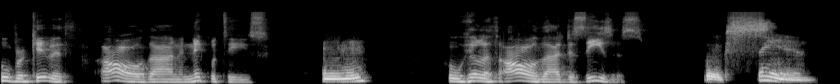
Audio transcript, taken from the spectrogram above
Who forgiveth all thine iniquities, mm-hmm. who healeth all thy diseases. Look, sin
